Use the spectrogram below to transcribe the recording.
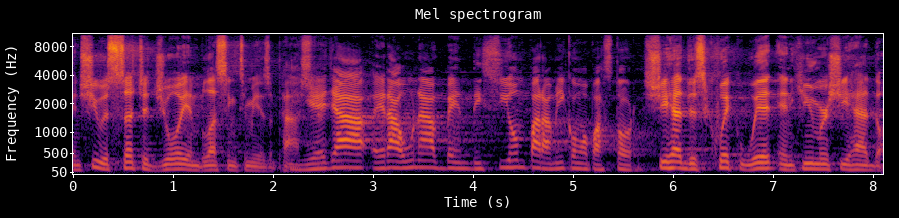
And she was such a joy and blessing to me as a Y pastor. ella era una bendición para mí como pastor. She had this quick wit and humor she had the,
